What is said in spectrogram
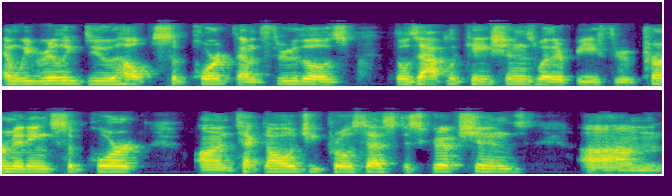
and we really do help support them through those those applications, whether it be through permitting support on technology process descriptions, um,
